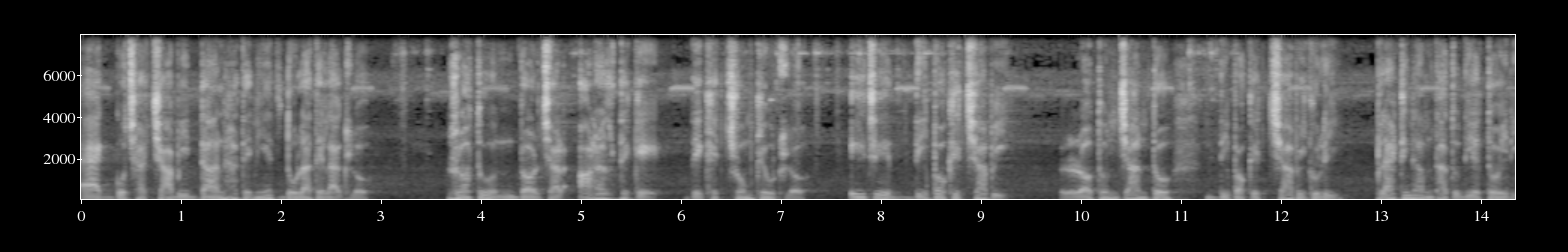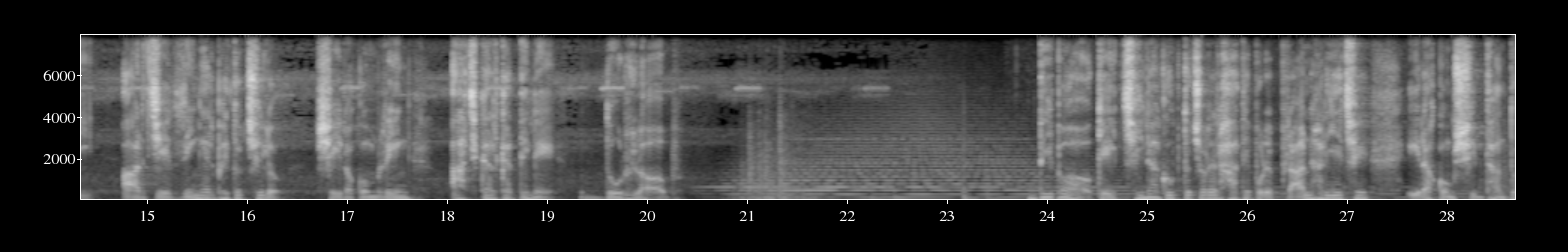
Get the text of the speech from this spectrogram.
এক গোছা চাবি ডান হাতে নিয়ে দোলাতে লাগল। রতন দরজার আড়াল থেকে দেখে চমকে উঠল। এই যে দীপকের চাবি। রতন জানত দীপকের চাবিগুলি প্ল্যাটিনাম ধাতু দিয়ে তৈরি, আর যে রিংয়ের ভেতর ছিল, সেই রকম রিং আজকালকার দিনে দুর্লভ। দীপক এই চীনা গুপ্তচরের হাতে পড়ে প্রাণ হারিয়েছে, এরকম সিদ্ধান্ত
